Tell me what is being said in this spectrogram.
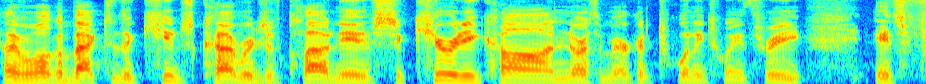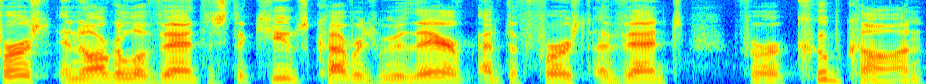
Hello, welcome back to theCUBE's coverage of Cloud Native SecurityCon North America 2023. Its first inaugural event, is theCUBE's coverage. We were there at the first event for KubeCon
